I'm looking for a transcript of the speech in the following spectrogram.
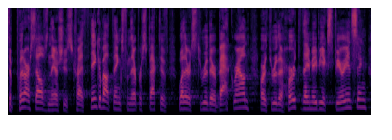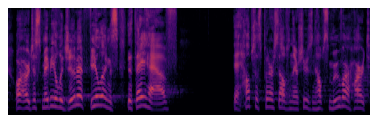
to put ourselves in their shoes, to try to think about things from their perspective, whether it's through their background or through the hurt that they may be experiencing, or, or just maybe legitimate feelings that they have, it helps us put ourselves in their shoes and helps move our heart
